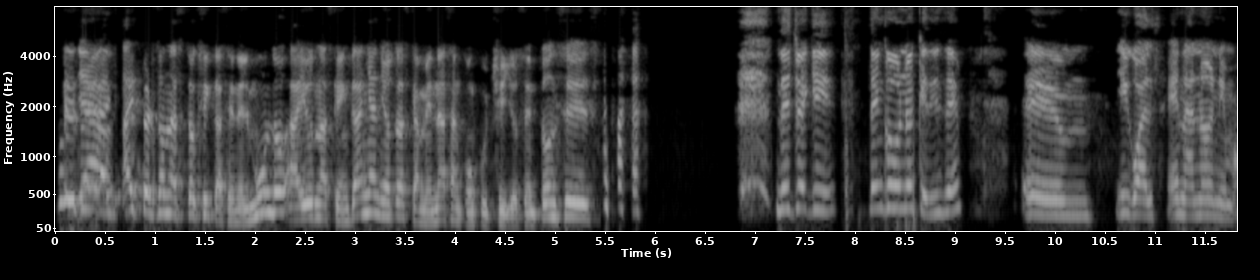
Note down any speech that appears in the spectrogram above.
Pues, Ya. mira, hay personas tóxicas en el mundo, hay unas que engañan y otras que amenazan con cuchillos. Entonces, De hecho, aquí tengo uno que dice, em, igual, en anónimo.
